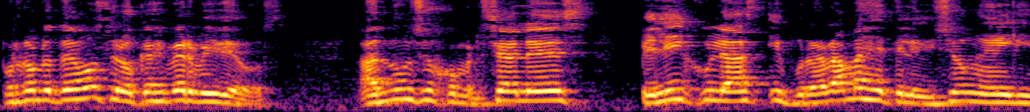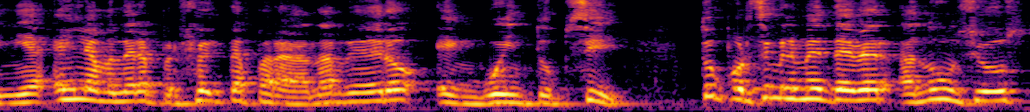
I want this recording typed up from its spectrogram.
Por ejemplo, tenemos lo que es ver videos, anuncios comerciales, películas y programas de televisión en línea. Es la manera perfecta para ganar dinero en WinTube. Sí, tú por simplemente ver anuncios,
